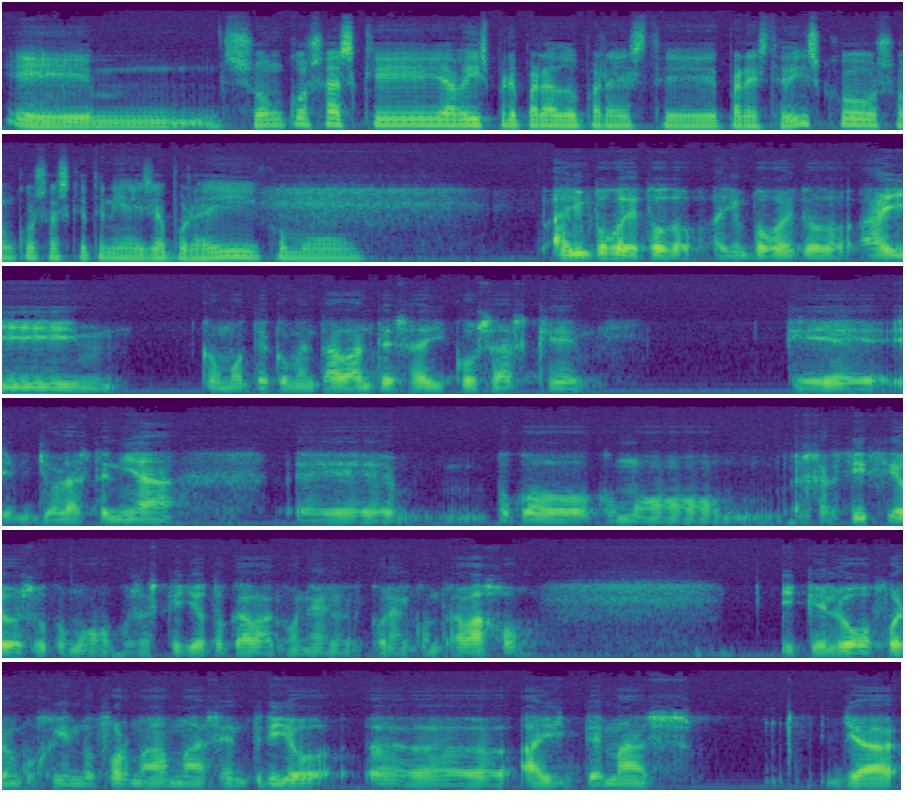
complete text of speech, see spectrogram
Em, ¿Son cosas que habéis preparado para este, para este disco o son cosas que teníais ya por ahí? Como... Hay un poco de todo, hay un poco de todo. Hay, como te comentaba antes, hay cosas que, que yo las tenía eh, un poco como ejercicios o como cosas que yo tocaba con el, con el contrabajo y que luego fueron cogiendo forma más en trío. Eh, hay temas ya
